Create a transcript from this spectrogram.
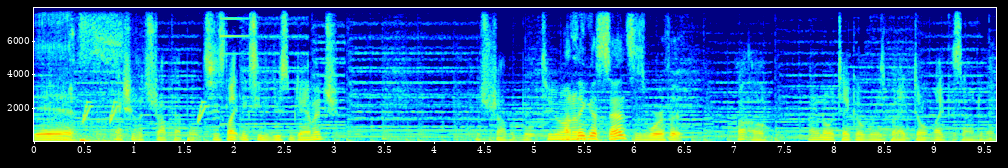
Yes. Actually, let's drop that bolt. Since lightning seemed to do some damage, let's drop a bolt too on I him. think a sense is worth it. Uh oh. I don't know what takeover is, but I don't like the sound of it.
